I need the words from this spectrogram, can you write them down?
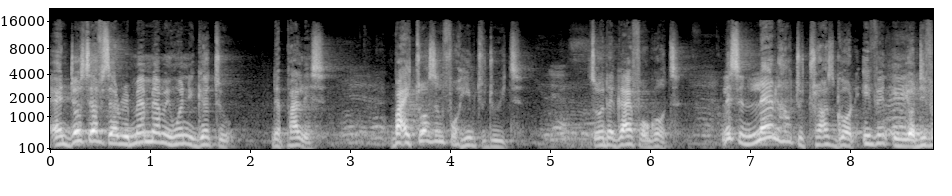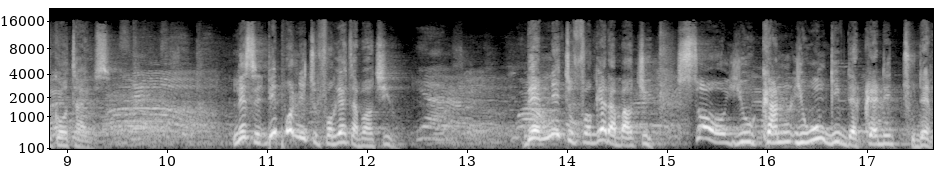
And Joseph said, Remember me when you get to the palace. But it wasn't for him to do it. So the guy forgot. Listen, learn how to trust God even in your difficult times. Listen, people need to forget about you. They need to forget about you so you can you won't give the credit to them.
